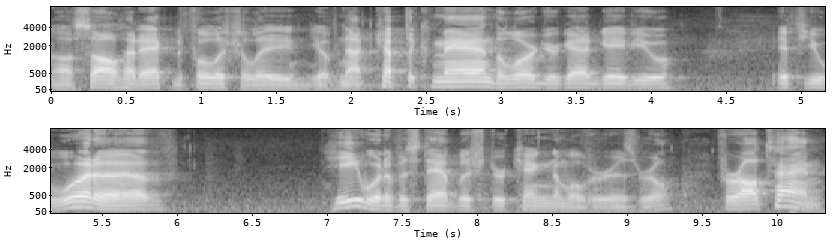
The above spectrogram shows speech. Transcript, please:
uh, Saul had acted foolishly. You have not kept the command the Lord your God gave you. If you would have, he would have established your kingdom over Israel for all time.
